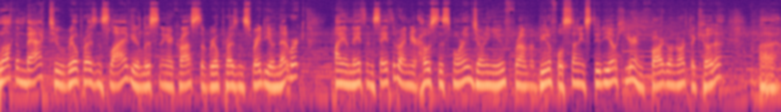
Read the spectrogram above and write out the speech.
Welcome back to Real Presence Live. You're listening across the Real Presence Radio Network. I am Nathan Sather. I'm your host this morning, joining you from a beautiful sunny studio here in Fargo, North Dakota. Uh,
